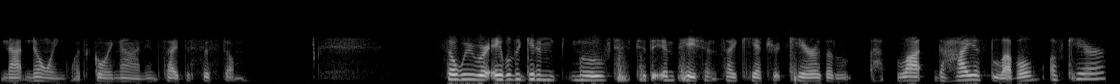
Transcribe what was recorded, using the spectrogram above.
not knowing what's going on inside the system. So we were able to get him moved to the inpatient psychiatric care, the the highest level of care.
